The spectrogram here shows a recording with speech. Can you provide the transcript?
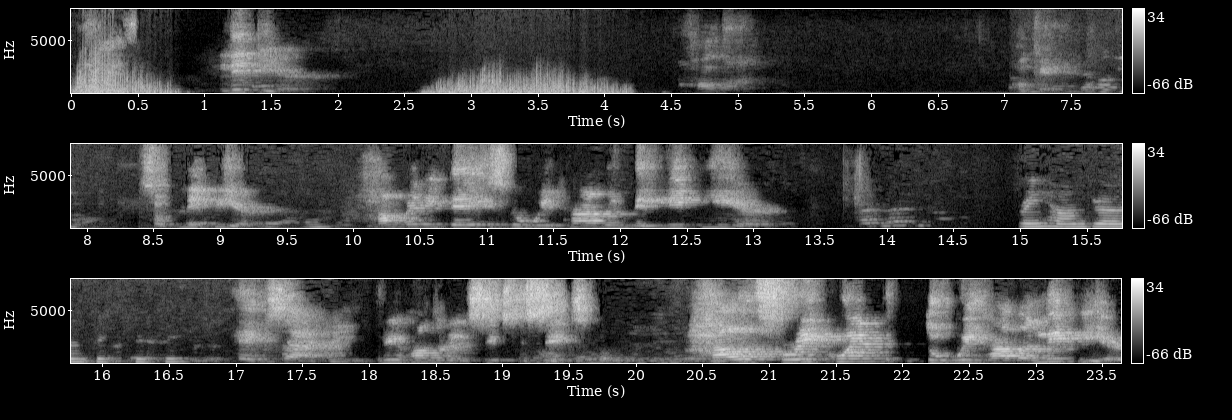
Leap year. Hold on. Okay. So leap year. How many days do we have in the leap year? 366. Exactly, 366. How frequent do we have a leap year?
